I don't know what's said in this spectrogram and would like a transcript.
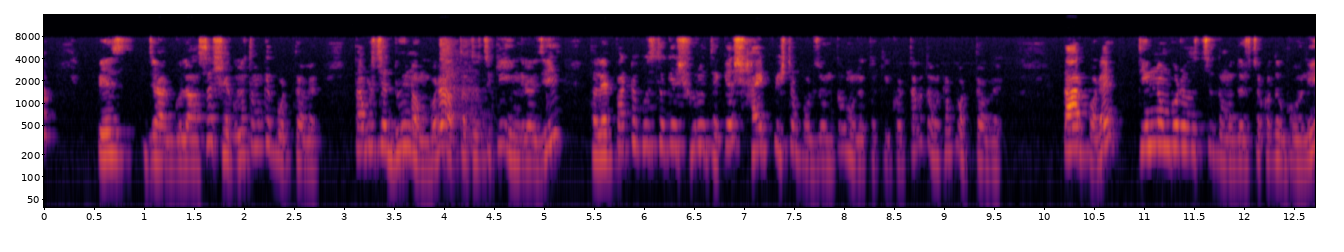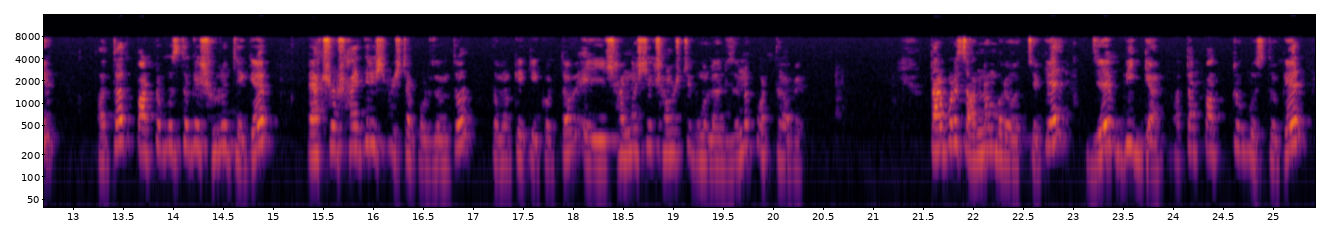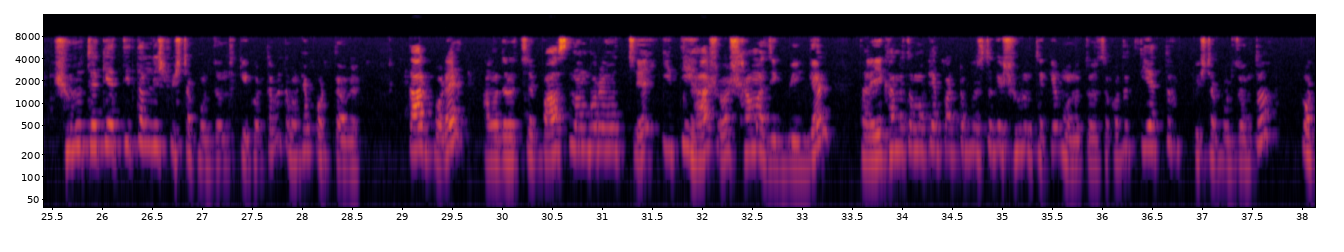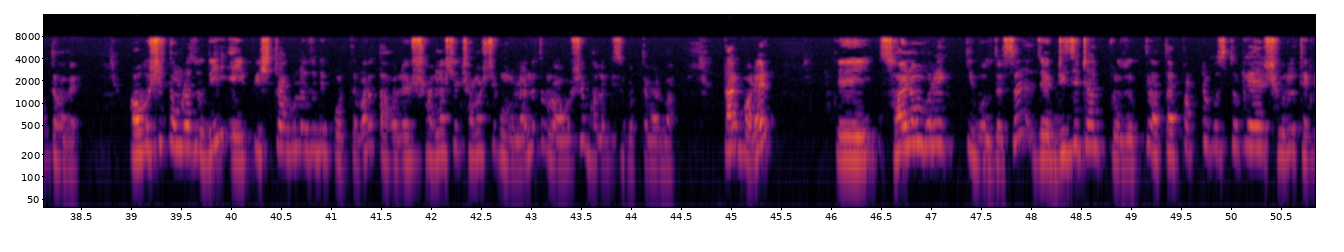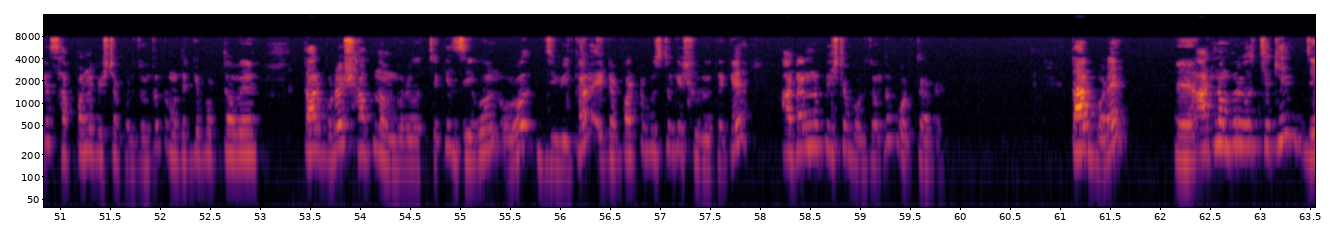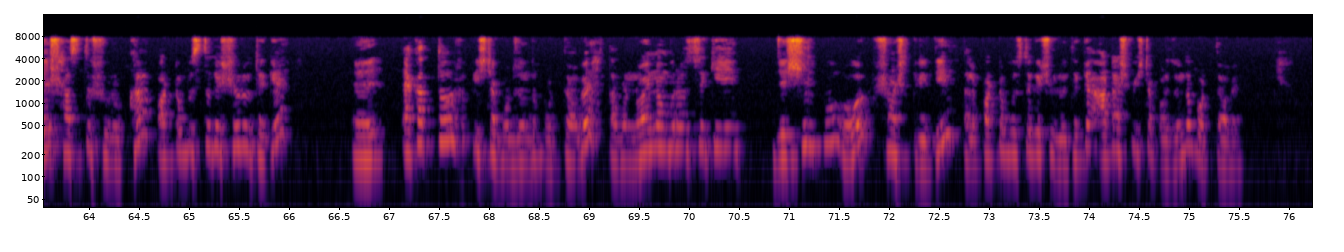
পেজ যেগুলো আছে, সেগুলো তোমাকে পড়তে হবে। তারপর হচ্ছে দুই নম্বরে, অর্থাৎ হচ্ছে কি ইংরেজি, তাহলে পাঠ্যপুস্তকের শুরু থেকে ষাট পৃষ্ঠা পর্যন্ত মূলত কি করতে হবে, তোমাকে পড়তে হবে। তারপরে তিন নম্বরে হচ্ছে তোমাদের হচ্ছে কত, গণিত। অর্থাৎ পাঠ্যপুস্তকের শুরু থেকে একশো সাঁত্রিশ পৃষ্ঠা পর্যন্ত তোমাকে কি করতে হবে, এই ষান্মাসিক সমষ্টিক মূল্যায়নের জন্য পড়তে হবে। তারপরে চার নম্বরে হচ্ছে কি? যে বিজ্ঞান, অর্থাৎ পাঠ্যপুস্তকের শুরু থেকে তেতাল্লিশ পৃষ্ঠা পর্যন্ত কি করতে হবে? তোমাকে পড়তে হবে। তারপরে আমাদের হচ্ছে পাঁচ নম্বরে হচ্ছে ইতিহাস ও সামাজিক বিজ্ঞান। তাহলে এখানে তোমাকে পাঠ্যপুস্তকের শুরু থেকে মূলত হচ্ছে কত? তিয়াত্তর পৃষ্ঠা পর্যন্ত পড়তে হবে। অবশ্যই তোমরা যদি এই পৃষ্ঠাগুলো যদি পড়তে পারো, তাহলে ষান্মাসিক সামষ্টিক মূল্যায়নে তোমরা অবশ্যই ভালো কিছু করতে পারবা। তারপরে এই ছয় নম্বরে কি বলতেছে? যে ডিজিটাল প্রযুক্তি অর্থাৎ পাঠ্যপুস্তকের শুরু থেকে ছাপ্পান্ন পৃষ্ঠা পর্যন্ত তোমাদেরকে পড়তে হবে। তারপরে সাত নম্বরে হচ্ছে কি জীবন ও জীবিকা। এটা পাঠ্যপুস্তকের শুরু থেকে আটান্ন পৃষ্ঠা পর্যন্ত পড়তে হবে। তারপরে আট নম্বরে হচ্ছে কি যে স্বাস্থ্য সুরক্ষা। পাঠ্যপুস্তকের শুরু থেকে একাত্তর পৃষ্ঠা পর্যন্ত পড়তে হবে। তারপর নয় নম্বরে হচ্ছে কি যে শিল্প ও সংস্কৃতি। তাহলে পাঠ্যপুস্তকের শুরু থেকে আঠাশ পৃষ্ঠা পর্যন্ত পড়তে হবে।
